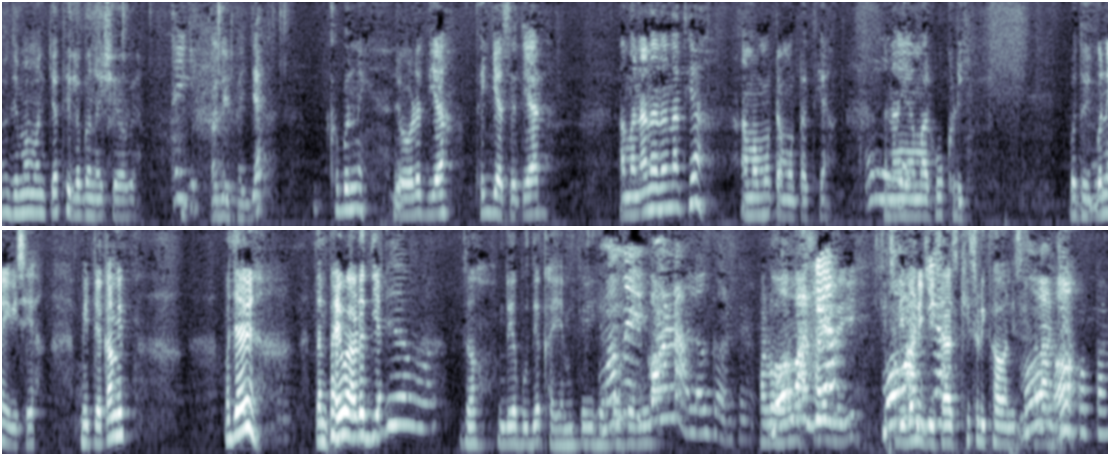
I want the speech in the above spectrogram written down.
આજે મામાને ક્યાંથી લગ્ન હશે હવે? થઈ ગયો. ખબર નહીં. જો અડદિયા થઈ ગયા છે ત્યાર. આમાં નાના નાના થયા આમાં મોટા મોટા થયા. અને અહીંયા અમારી હુખડી બધું બનાવી છે. મીતે કામી મજા આવી ને? તને ભાઈવા અડદિયા? જો ડેબુ દેખાય એમ કે હે મમ્મી કોના લગન છે? હાલો અમે ખાઈ લઈ ખીચડી બની ગઈ છે. આજ ખીચડી ખાવાની છે. હા. મોવા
